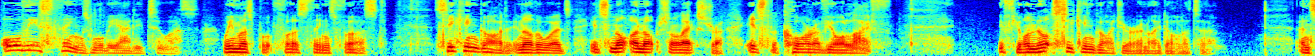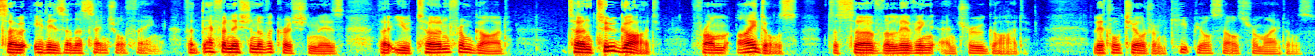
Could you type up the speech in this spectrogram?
all these things will be added to us. We must put first things first. Seeking God, in other words, it's not an optional extra, it's the core of your life. If you're not seeking God, you're an idolater. And so it is an essential thing. The definition of a Christian is that you turn from God, turn to God from idols to serve the living and true God. Little children, keep yourselves from idols.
